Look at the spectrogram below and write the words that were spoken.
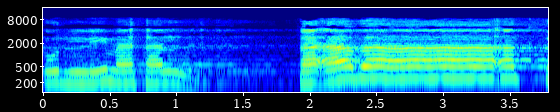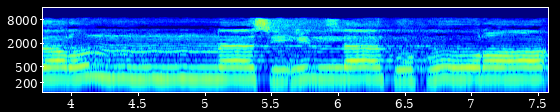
كُلِّ مَثَلٍ فَأَبَى أَكْثَرُ النَّاسِ إِلَّا كُفُورًا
